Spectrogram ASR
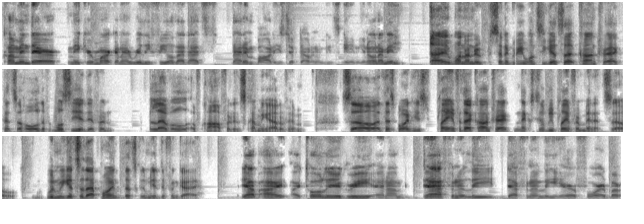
Come in there, make your mark, and I really feel that that's that embodies Jeff Dowtin's game. You know what I mean? I 100% agree. Once he gets that contract, that's a whole different. We'll see a different level of confidence coming out of him. So at this point, he's playing for that contract. Next, he'll be playing for minutes. So when we get to that point, that's going to be a different guy. Yep, I I totally agree, and I'm definitely definitely here for it. But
